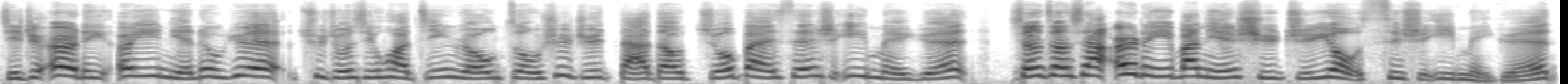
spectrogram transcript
截至二零二一年六月，去中心化金融总市值达到九百三十亿美元，相较下二零一八年时只有四十亿美元。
